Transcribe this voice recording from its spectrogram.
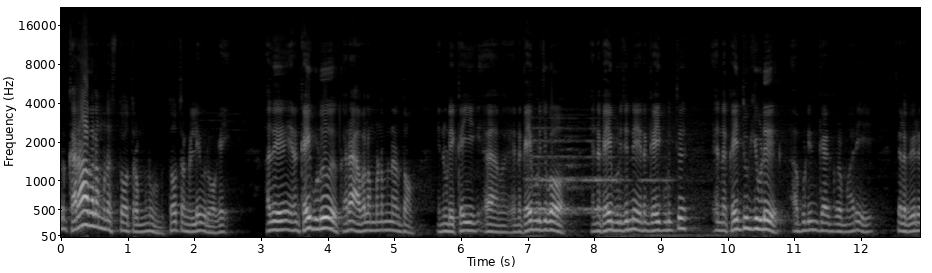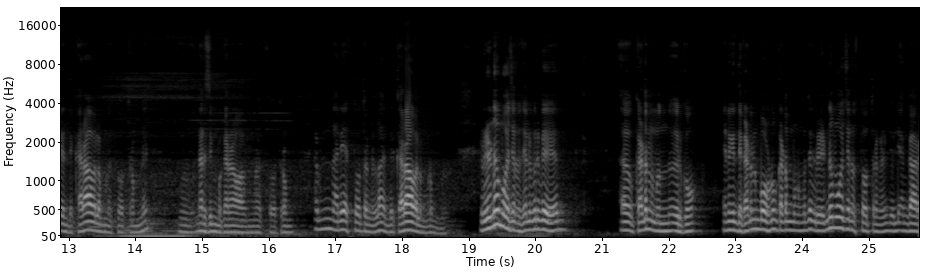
ஒரு கராவலம்பன ஸ்தோத்திரம்னு ஒன்று ஸ்தோத்திரங்கள்லேயே ஒரு வகை. அது எனக்கு கை கொடு கர அவலம்பனம்னு அர்த்தம். என்னுடைய கை என்னை கை பிடிச்சிக்கோ என்னை கை பிடிச்சின்னு எனக்கு கை கொடுத்து என்னை கை தூக்கி விடு அப்படின்னு கேட்குற மாதிரி சில பேர் இந்த கராவலம்பன ஸ்தோத்திரம்னு நரசிம்ம கராவலம்பன ஸ்தோத்திரம் அப்படின்னு நிறைய ஸ்தோத்திரங்கள்லாம் இந்த கராவலம்பனம். ரிணமோச்சனம் சில பேருக்கு கடன் வந்து இருக்கும். எனக்கு இந்த கடன் போகணும் கடன் போகணுங்கிறது ரிணமோச்சன ஸ்தோத்திரங்கள்னு சொல்லி அங்கார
